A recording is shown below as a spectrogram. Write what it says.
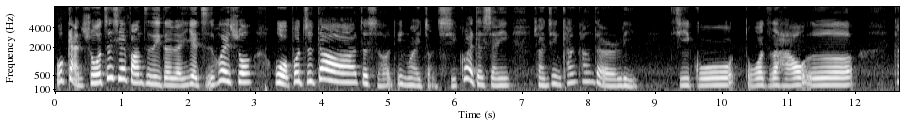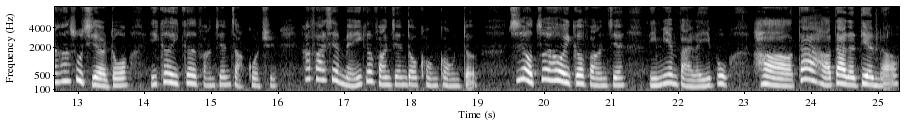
我敢说，这些房子里的人也只会说我不知道啊。这时候，另外一种奇怪的声音传进康康的耳里：“叽咕，肚子好饿。”康康竖起耳朵，一个一个房间找过去，他发现每一个房间都空空的，只有最后一个房间里面摆了一部。好大好大的电脑，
